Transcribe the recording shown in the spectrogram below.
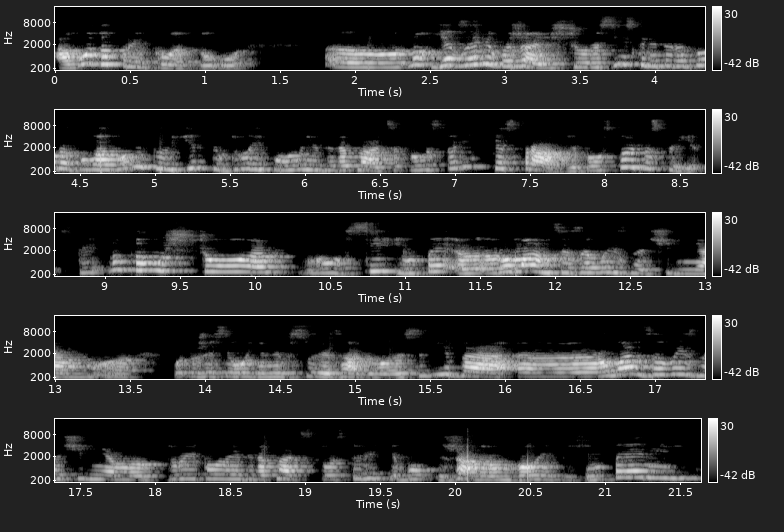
Або, до прикладу, ну, я взагалі вважаю, що російська література була великою тільки в другій половині 19 століття, справді Толстой Достоєвський. Ну тому що ну, всі імпе... Е, роман це за визначенням, е, от уже сьогодні не всує згадували Сидіда, роман за визначенням в другій половині 19 століття був жанром великих імперій,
